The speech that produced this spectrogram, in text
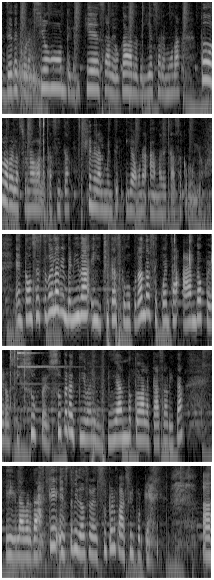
de decoración, de limpieza, de hogar, de belleza, de moda, todo lo relacionado a la casita generalmente y a una ama de casa como yo. Entonces te doy la bienvenida y chicas, como podrán darse cuenta, ando pero sí súper, súper activa limpiando toda la casa ahorita. Y la verdad que este video se ve súper fácil porque ah,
